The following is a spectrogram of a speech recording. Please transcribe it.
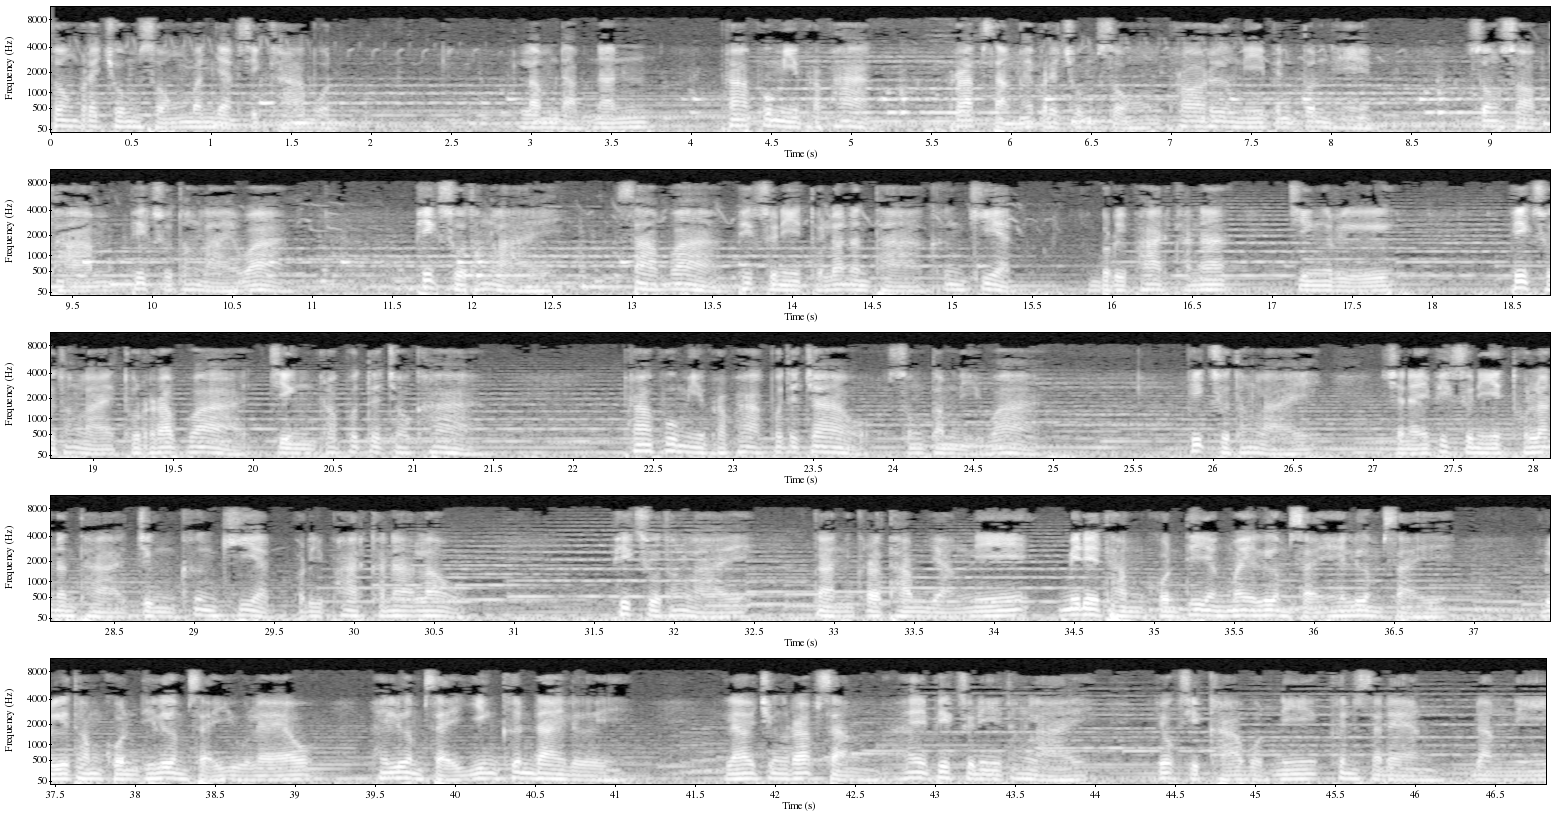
ทรงประชุมสงฆ์บัญญัติสิกขาบทลำดับนั้น พระผู้มีพระภาครับสั่งให้ประชุมสงฆ์เพราะเรื่องนี้เป็นต้นเหตุ ทรงสอบถามภิกษุทั้งหลายว่า ภิกษุทั้งหลาย ทราบว่าภิกษุณีทุลนันธาเครื่องเครียด บริพาทคณะจริงหรือ ภิกษุทั้งหลายทูลรับว่าจริงพระพุทธเจ้าข้าพระผู้มีพระภาคพุทธเจ้าทรงตำหนิว่า ภิกษุทั้งหลาย ฉนัยภิกษุณีทุลนันธาจึงเครื่องเครียดบริพาทคณะเล่า ภิกษุทั้งหลาย การกระทำอย่างนี้ไม่ได้ทำคนที่ยังไม่เลื่อมใสให้เลื่อมใส หรือทำคนที่เลื่อมใสอยู่แล้ว ให้เลื่อมใสยิ่งขึ้นได้เลย แล้วจึงรับสั่งให้ภิกษุณีทั้งหลาย ยกสิกขาบทนี้ขึ้นแสดงดังนี้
